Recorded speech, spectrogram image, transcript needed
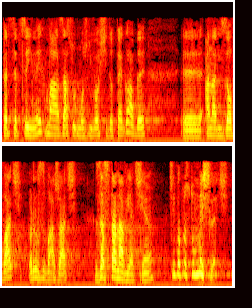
percepcyjnych, ma zasób możliwości do tego, aby e, analizować, rozważać, zastanawiać się, czyli po prostu myśleć.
